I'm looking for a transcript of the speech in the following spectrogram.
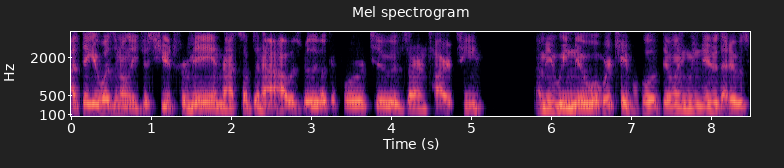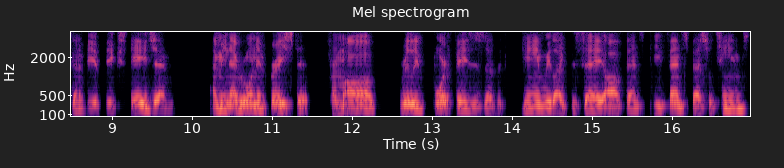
I think it wasn't only just huge for me and not something that I was really looking forward to. It was our entire team. I mean, we knew what we're capable of doing. We knew that it was going to be a big stage, and I mean, everyone embraced it from all really four phases of the game. We like to say offense, defense, special teams,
